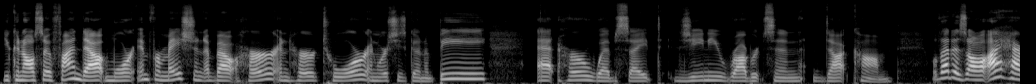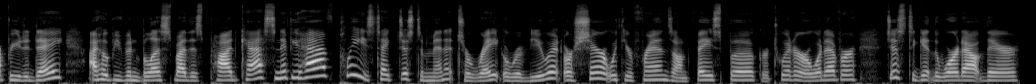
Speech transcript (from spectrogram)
You can also find out more information about her and her tour and where she's going to be at her website, jeannerobertson.com. Well, that is all I have for you today. I hope you've been blessed by this podcast. And if you have, please take just a minute to rate or review it or share it with your friends on Facebook or Twitter or whatever, just to get the word out there,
